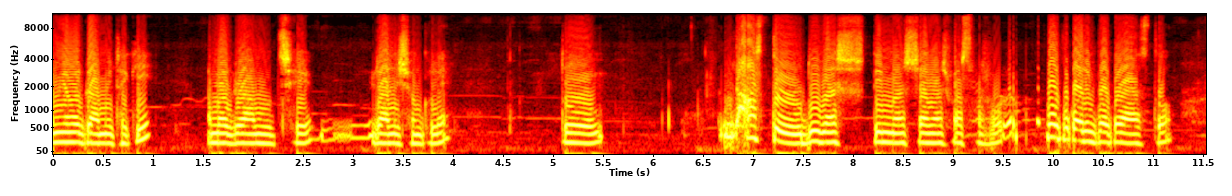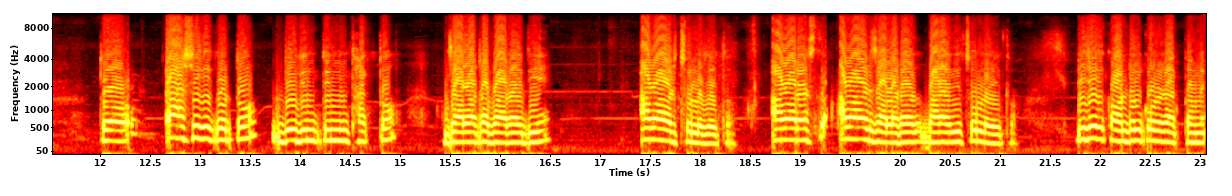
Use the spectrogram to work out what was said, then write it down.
আমি আমার গ্রামে থাকি। আমার গ্রাম হচ্ছে রানী সংকলে। তো আসতো, দুই মাস, তিন মাস, চার মাস, পাঁচ মাস পর, অল্প কদিন পর পর আসতো। তো আসে কি করতো? দুই দিন, তিন দিন থাকতো, জ্বালাটা বাড়ায় দিয়ে আবার চলে যেত। আবার আসতো, আবার জ্বালাটা বাড়ায় দিয়ে চলে যেত। নিজেকে কন্ট্রোল করে রাখতাম না।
